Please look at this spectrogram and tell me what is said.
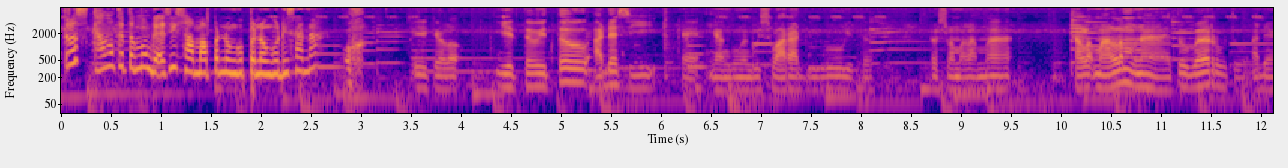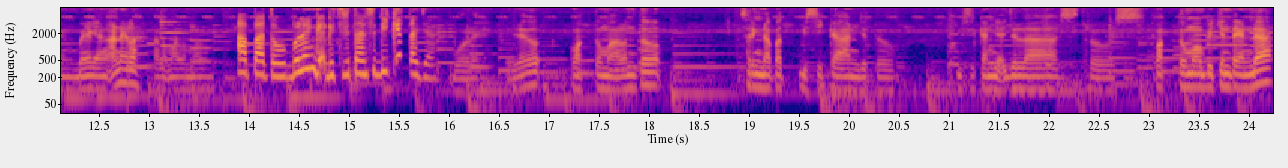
Terus kamu ketemu nggak sih sama penunggu-penunggu di sana? Oh, iya kalau gitu itu ada sih kayak ganggu-ganggu suara dulu gitu. Terus lama-lama kalau malam nah itu baru tuh ada yang banyak yang aneh lah kalau malam-malam. Apa tuh? Boleh nggak diceritain sedikit aja? Boleh. Jadi waktu malam tuh sering dapat bisikan gitu. Bisikan gak jelas. Terus waktu mau bikin tenda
